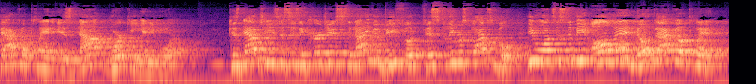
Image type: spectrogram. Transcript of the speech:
backup plan is not working anymore. Because now Jesus is encouraging us to not even be fiscally responsible. He wants us to be all in, no backup plan.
